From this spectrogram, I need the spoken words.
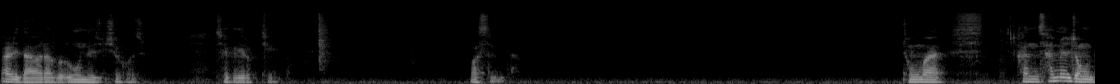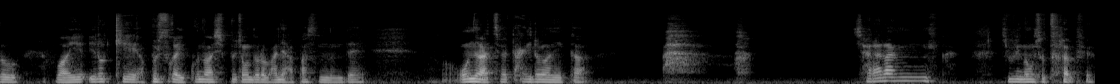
빨리 나으라고 응원해 주셔가지고 제가 이렇게 왔습니다. 정말 한 3일 정도 와 이- 이렇게 아플 수가 있구나 싶을 정도로 많이 아팠었는데 어, 오늘 아침에 딱 일어나니까 아, 샤라랑! 기분이 너무 좋더라고요.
